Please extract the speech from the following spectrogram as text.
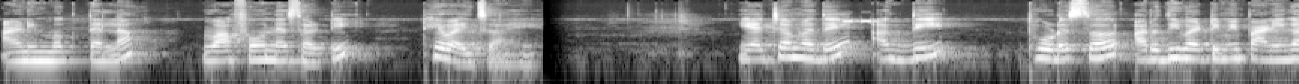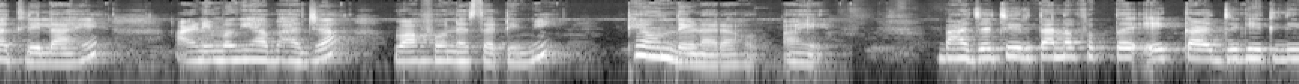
आणि मग त्याला वाफवण्यासाठी ठेवायचं आहे. याच्यामध्ये अगदी थोडंसं अर्धी वाटी मी पाणी घातलेलं आहे आणि मग ह्या भाज्या वाफवण्यासाठी मी ठेवून देणार आहोत आहे. भाज्या चिरताना फक्त एक काळजी घेतली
